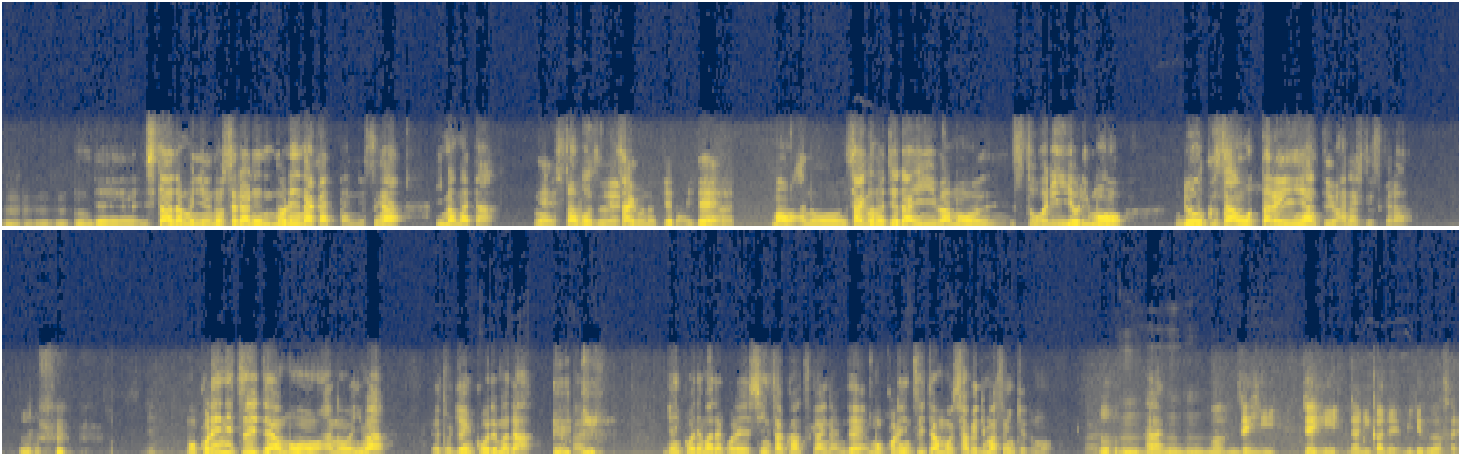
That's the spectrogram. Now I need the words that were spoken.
うんうんん。で、スターダムには乗せられ、乗れなかったんですが、今また、ね、スター・ウォーズ最後のジェダイで、はい。もう、あの、最後のジェダイはもう、ストーリーよりも、ルークさんおったらええやんっていう話ですから、うん。もうこれについてはもう、あの、今、えっと、現行でまだ、はい現行でまだこれ新作扱いなんで、もうこれについてはもう喋りませんけども、ぜひ、ぜひ何かで見てください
